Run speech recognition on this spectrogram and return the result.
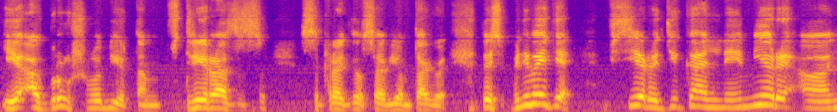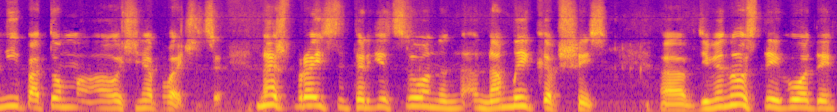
И обрушило мир, там в три раза сократился объем торговли. То есть, понимаете, все радикальные меры, они потом а, очень оплачиваются. Наше правительство традиционно, намыкавшись а, в 90-е годы,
